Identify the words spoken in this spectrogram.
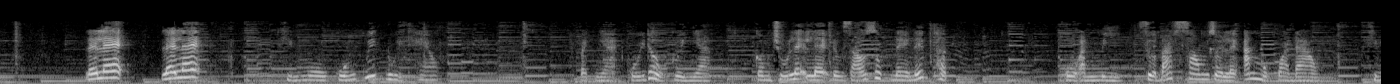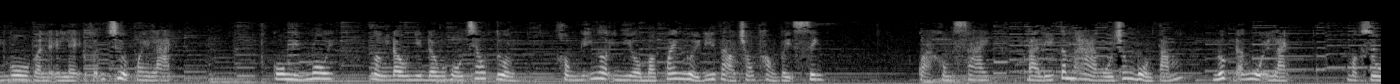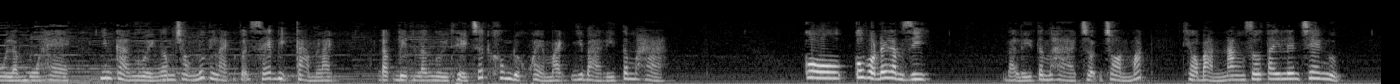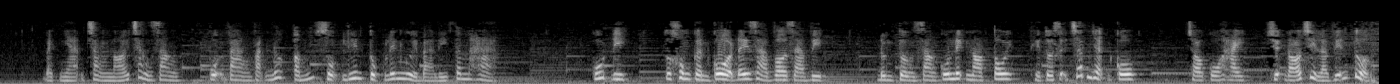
Lệ lệ, lệ lệ. Thím ngô cuốn quýt đuổi theo. Bạch nhạn cúi đầu cười nhạt, công chúa lệ lệ được giáo dục nề nếp thật. Cô ăn mì, rửa bát xong rồi lại ăn một quả đào. Thím ngô và lệ lệ vẫn chưa quay lại. Cô nghím môi, ngẩng đầu nhìn đồng hồ treo tường, không nghĩ ngợi nhiều mà quay người đi vào trong phòng vệ sinh. Quả không sai, bà Lý Tâm Hà ngồi trong bồn tắm, nước đã nguội lạnh. Mặc dù là mùa hè, nhưng cả người ngâm trong nước lạnh vẫn sẽ bị cảm lạnh, đặc biệt là người thể chất không được khỏe mạnh như bà Lý Tâm Hà. Cô, cô vào đây làm gì? Bà Lý Tâm Hà trợn tròn mắt, theo bản năng giơ tay lên che ngực. Bạch nhạn chẳng nói chẳng rằng, vội vàng vặn nước ấm rội liên tục lên người bà Lý Tâm Hà. Cút đi, tôi không cần cô ở đây giả vờ giả vịt. Đừng tưởng rằng cô định nọt tôi thì tôi sẽ chấp nhận cô. Cho cô hay, chuyện đó chỉ là viễn tưởng.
